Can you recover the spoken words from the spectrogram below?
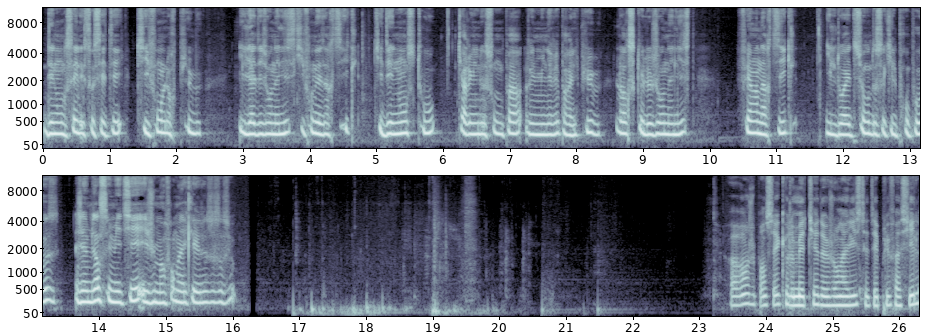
dénoncer les sociétés qui font leur pub. Il y a des journalistes qui font des articles, qui dénoncent tout, car ils ne sont pas rémunérés par les pubs. Lorsque le journaliste fait un article, il doit être sûr de ce qu'il propose, J'aime bien ce métier et je m'informe avec les réseaux sociaux. Avant, je pensais que le métier de journaliste était plus facile,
